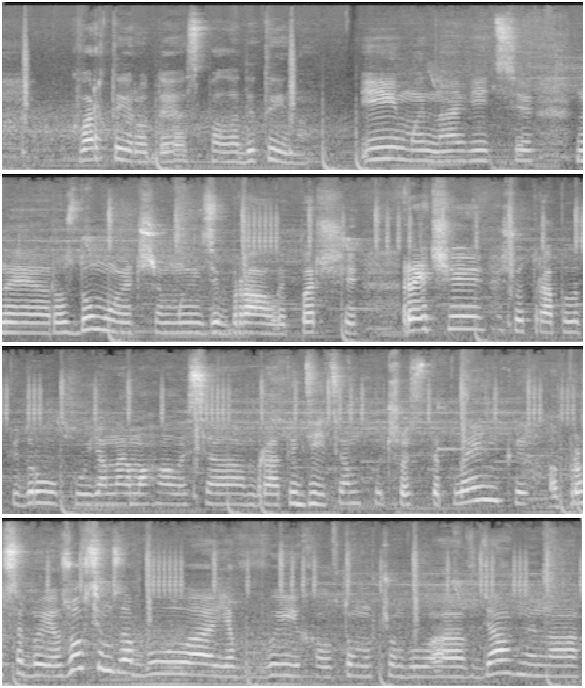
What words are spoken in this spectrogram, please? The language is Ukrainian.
квартиру, де спала дитина. І ми навіть не роздумуючи, ми зібрали перші речі, що трапили під руку. Я намагалася брати дітям хоч щось тепленьке. Про себе я зовсім забула. Я виїхала в тому, в чому була вдягнена.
